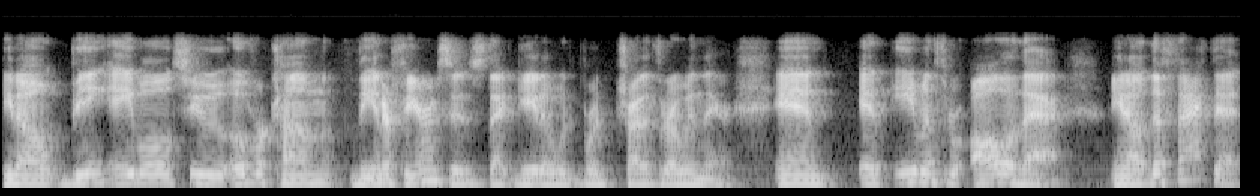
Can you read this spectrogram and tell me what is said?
you know being able to overcome the interferences that Gedo would, would try to throw in there and and even through all of that you know the fact that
